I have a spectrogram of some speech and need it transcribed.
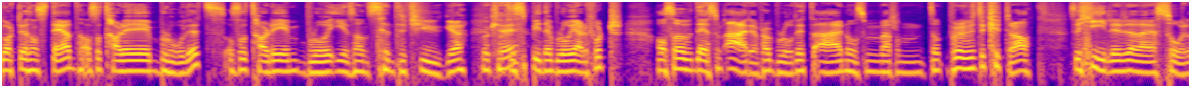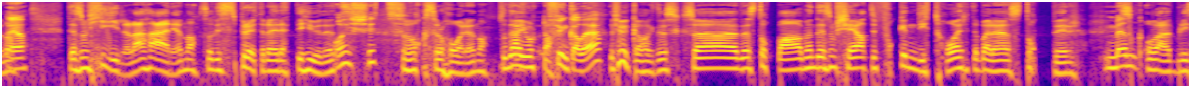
går til et sånt sted, og så tar de blodet ditt, og så tar de blodet i en sånn sentrifuge. Ok. At de spinner blod jævlig fort. Og så det som er igjen fra blodet ditt, er noe som er sånn for Hvis du kutter deg, så healer det der såret. da. Ja. Det som healer deg, er igjen. da. Så de sprøyter det rett i huet ditt. Oi, shit. Så vokser det hår igjen. da. Så det har gjort, da. Funka det? Det funka faktisk, så det stoppa. Men det som skjer, er at du får ikke nytt hår. Det bare stopper Men, og bli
